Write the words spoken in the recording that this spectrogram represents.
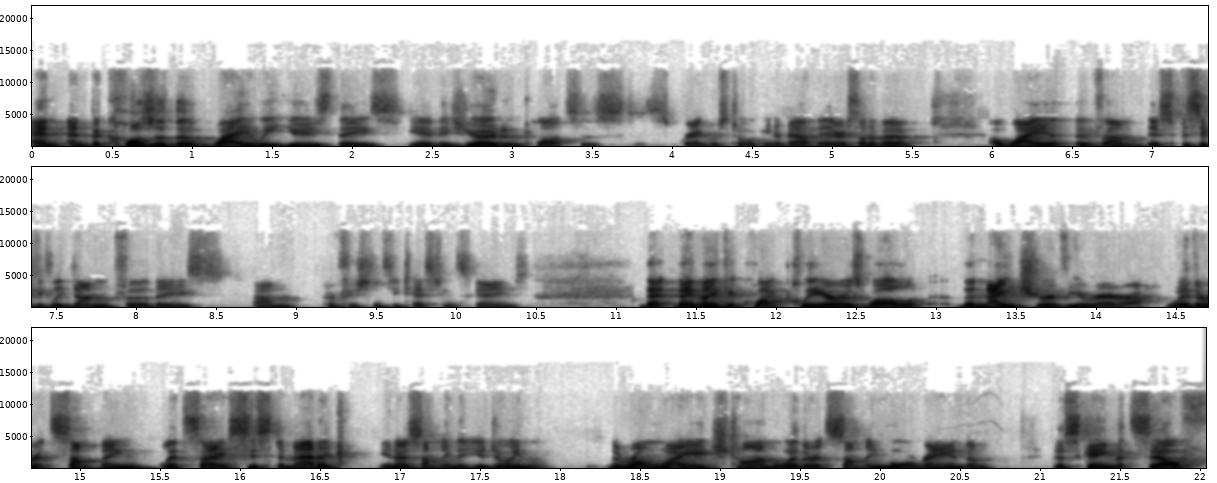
And and because of the way we use these, yeah, these Youden plots, as, as Greg was talking about, they're sort of a, a way of um, they're specifically done for these um, proficiency testing schemes. That they make it quite clear as well the nature of your error, whether it's something, let's say, systematic, you know, something that you're doing the wrong way each time, or whether it's something more random. The scheme itself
